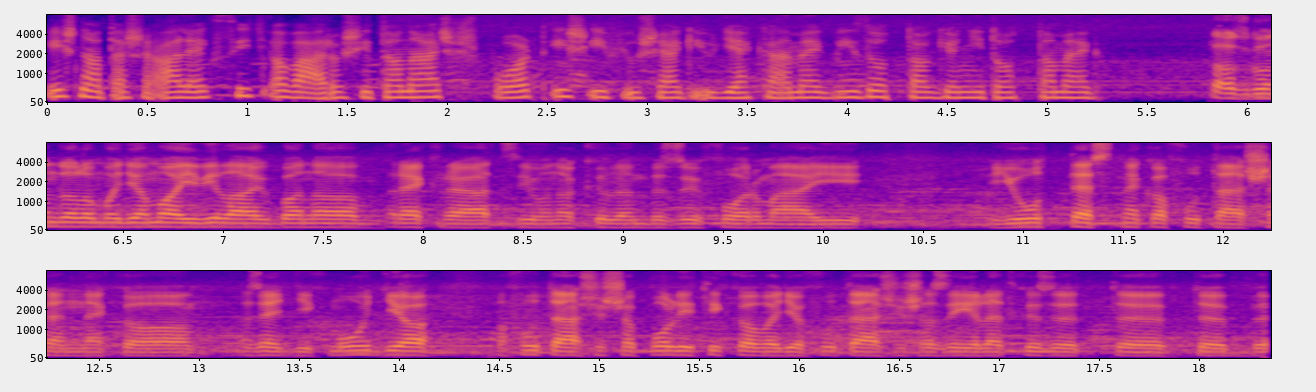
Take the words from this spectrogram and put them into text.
és Natasa Alexic a Városi Tanács sport és ifjúsági ügyekkel megbízott tagja nyitotta meg. Azt gondolom, hogy a mai világban a rekreációnak különböző formái jót tesznek, a futás ennek a, az egyik módja. A futás és a politika, vagy a futás és az élet között több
